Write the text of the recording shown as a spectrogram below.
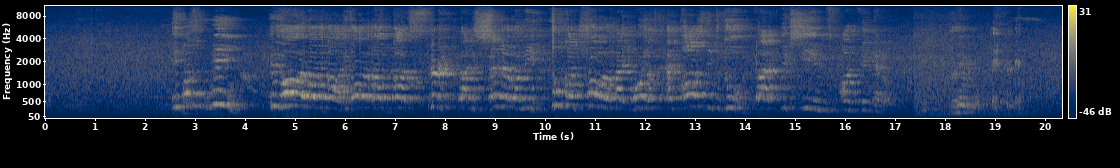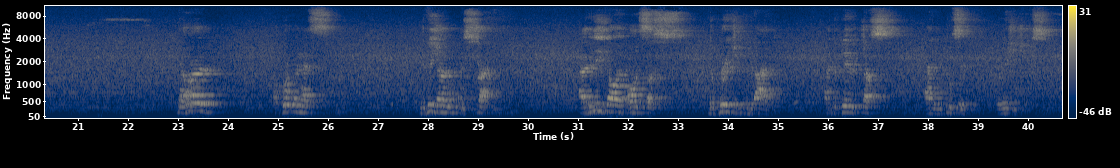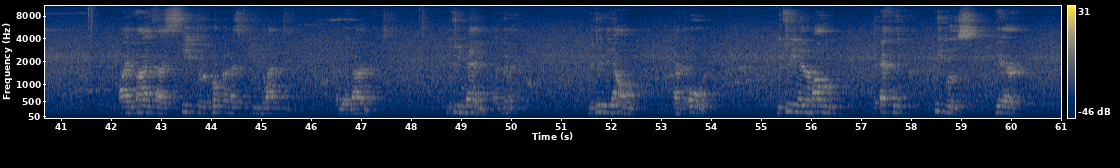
It wasn't me. It is all about God. It's all about God's Spirit that descended upon me, took control of my emotions, and caused me to do that which seems unthinkable. So here we go. In a world of brokenness, division, and strife, I believe God wants us to bridge the divide and to build just and inclusive relationships. By divide, I speak to the brokenness between humanity and the environment, between men and women, between the young and the old, between and among the ethnic peoples here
